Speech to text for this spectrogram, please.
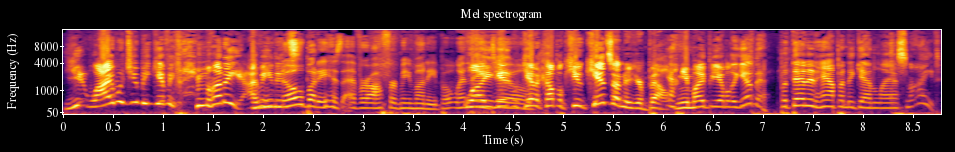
You, why would you be giving me money? I mean, Nobody has ever offered me money, but when well, they you do, get, get a couple cute kids under your belt, and you might be able to get that. But then it happened again last night.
